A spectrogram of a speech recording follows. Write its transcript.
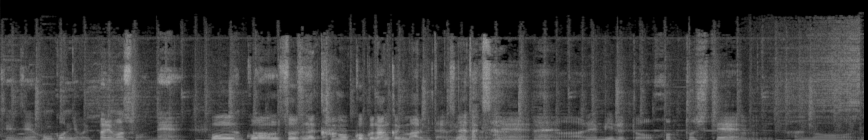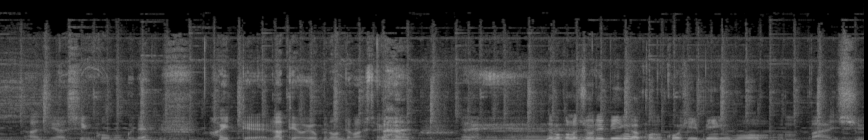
全然香港にもいっぱいありますもんね。香港そうですね。韓国なんかにもあるみたいですね、たくさん、あれ見るとほっとして、あのアジア新興国で入ってラテをよく飲んでましたけど、でもこのジョリビーンがこのコーヒー瓶を買収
